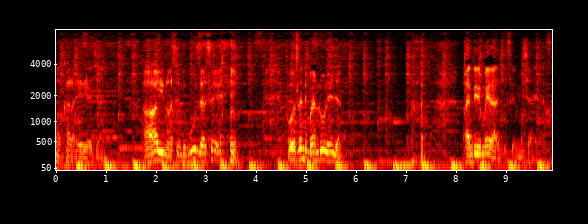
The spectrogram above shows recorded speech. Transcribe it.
makala area jana. Ah, you know send kuuza se. For send bandule jana. Andiri mwerazo send mashairazo.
